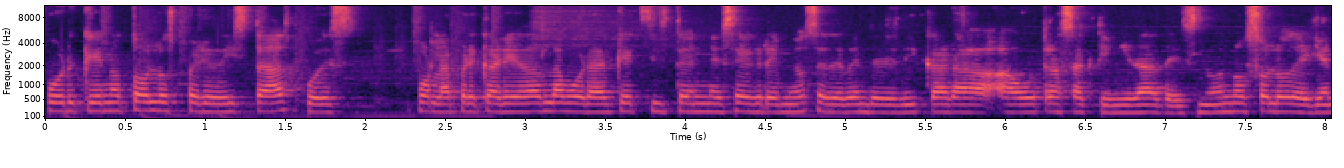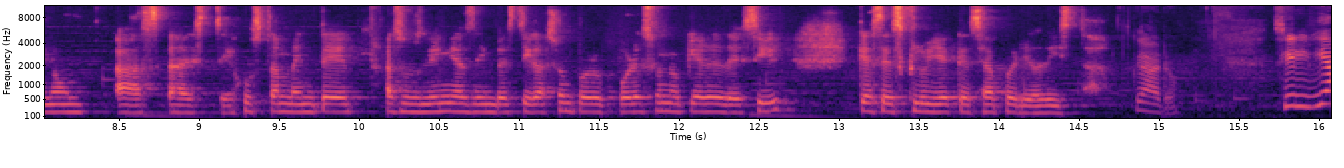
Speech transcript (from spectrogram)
porque no todos los periodistas pues por la precariedad laboral que existe en ese gremio, se deben de dedicar a, otras actividades, ¿no? No solo de lleno a, este, justamente a sus líneas de investigación, pero por eso no quiere decir que se excluye que sea periodista. Claro. Silvia,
